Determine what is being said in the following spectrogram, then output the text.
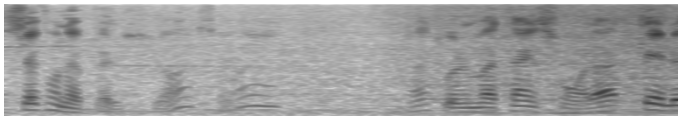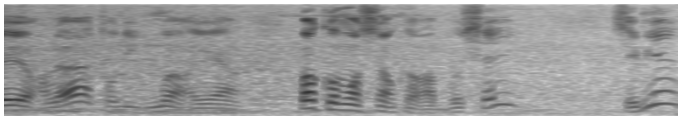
c'est ça qu'on appelle. C'est vrai. Hein, le matin, ils sont là, telle heure là, tandis que moi, rien. Pas commencer encore à bosser, c'est bien.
